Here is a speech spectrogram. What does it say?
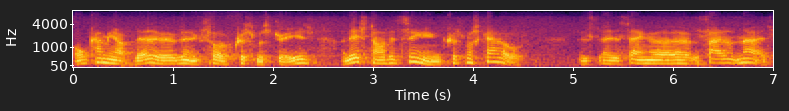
all coming up there, they were in sort of Christmas trees, and they started singing Christmas carols. They sang uh, Silent Night.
